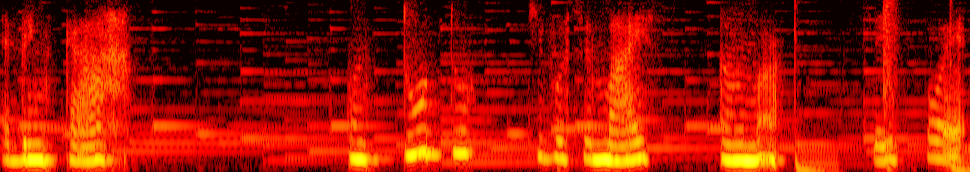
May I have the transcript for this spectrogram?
É brincar com tudo que você mais ama, ser poeta.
